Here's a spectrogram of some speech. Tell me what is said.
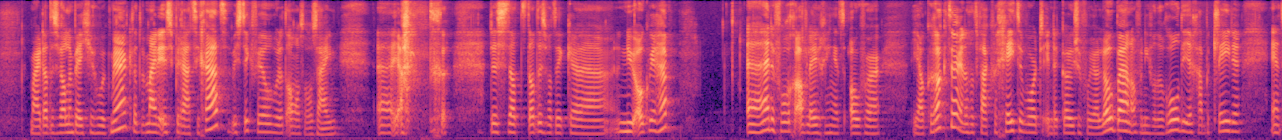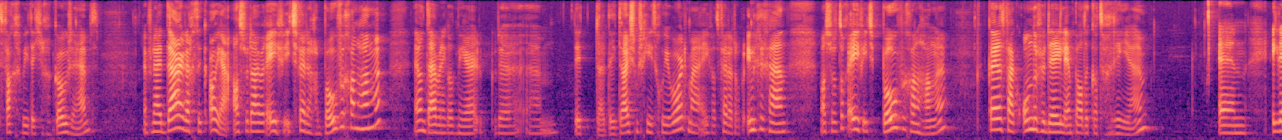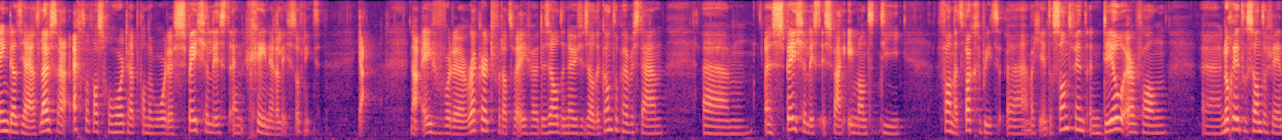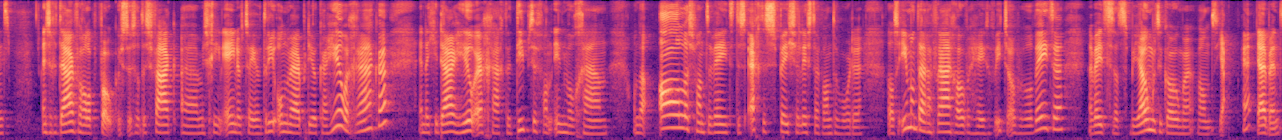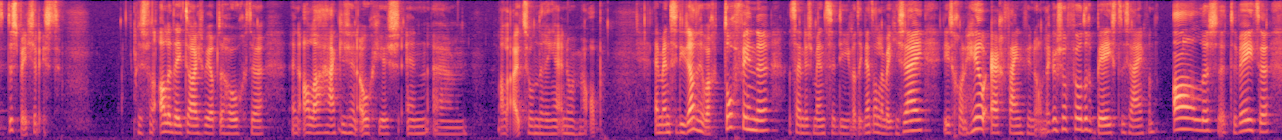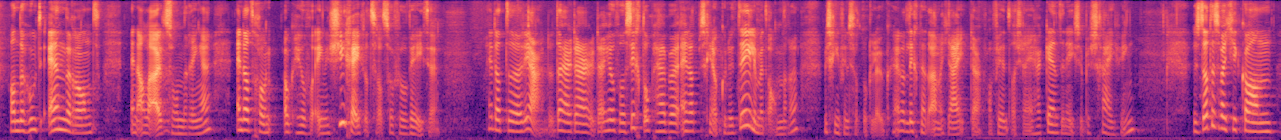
Maar dat is wel een beetje hoe ik merk dat bij mij de inspiratie gaat. Wist ik veel hoe dat allemaal zal zijn. Uh, ja, dus dat, dat is wat ik uh, nu ook weer heb. de vorige aflevering het over jouw karakter en dat het vaak vergeten wordt in de keuze voor jouw loopbaan of in ieder geval de rol die je gaat bekleden in het vakgebied dat je gekozen hebt. En vanuit daar dacht ik, oh ja, als we daar weer even iets verder boven gaan hangen, want daar ben ik wat meer de de, details misschien het goede woord, maar even wat verder erop ingegaan. Maar als we er toch even iets boven gaan hangen, kan je dat vaak onderverdelen in bepaalde categorieën. En ik denk dat jij als luisteraar echt wel vast gehoord hebt van de woorden specialist en generalist, of niet? Ja. Nou, even voor de record, voordat we even dezelfde neus dezelfde kant op hebben staan. Um, een specialist is vaak iemand die van het vakgebied uh, wat je interessant vindt, een deel ervan uh, nog interessanter vindt en zich daar vooral op focust. Dus dat is vaak uh, misschien één of twee of drie onderwerpen die elkaar heel erg raken en dat je daar heel erg graag de diepte van in wil gaan, om daar alles van te weten, dus echt een specialist daarvan te worden. Als iemand daar een vraag over heeft of iets over wil weten, dan weten ze dat ze bij jou moeten komen, want ja, hè, jij bent de specialist. Dus van alle details ben je op de hoogte en alle haakjes en oogjes en um, alle uitzonderingen en noem het maar op. En mensen die dat heel erg tof vinden, dat zijn dus mensen die, wat ik net al een beetje zei, die het gewoon heel erg fijn vinden om lekker zorgvuldig bezig te zijn, van alles te weten, van de hoed en de rand en alle uitzonderingen. En dat gewoon ook heel veel energie geeft dat ze dat zoveel weten. Dat uh, ja, daar, daar, daar heel veel zicht op hebben en dat misschien ook kunnen delen met anderen. Misschien vinden ze dat ook leuk. Dat ligt net aan wat jij daarvan vindt als jij je herkent in deze beschrijving. Dus dat is wat je kan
